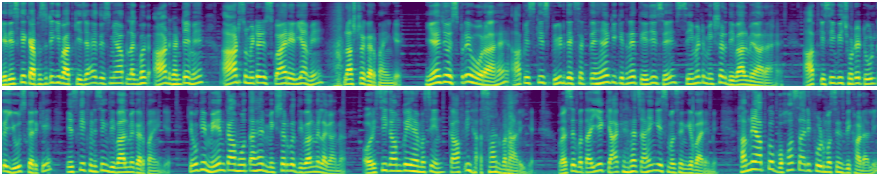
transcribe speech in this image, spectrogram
यदि इसकी कैपेसिटी की बात की जाए तो इसमें आप लगभग आठ घंटे में 800 मीटर स्क्वायर एरिया में प्लास्टर कर पाएँगे। यह जो स्प्रे हो रहा है, आप इसकी स्पीड देख सकते हैं कि कितने तेज़ी से सीमेंट मिक्सर दीवार में आ रहा है। आप किसी भी छोटे टूल का यूज़ करके इसकी फिनिशिंग दीवार में कर पाएँगे। क्योंकि मेन काम होता है मिक्सर को दीवार में लगाना और इसी काम को यह मशीन काफ़ी आसान बना रही है। वैसे बताइए क्या कहना चाहेंगे इस मशीन के बारे में? हमने आपको बहुत सारी फ़ूड मशीन्स दिखा डाली,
